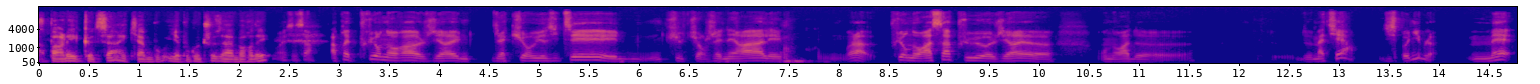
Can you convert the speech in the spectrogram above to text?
pour parler que de ça et qu'il y, a beaucoup de choses à aborder. c'est ça. Après, plus on aura, je dirais, une, de la curiosité et une culture générale, et voilà, plus on aura ça, plus, je dirais, on aura de, de matière disponible. Mais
